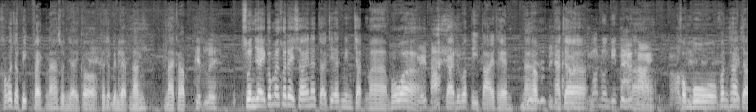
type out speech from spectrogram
เขาก็จะพลิกแฟกนะ ส่วนใหญ่ก็ก็จะเป็นแบบนั้นนะครับ เผ็ดเลย ส่วนใหญ่ก็ไม่ค่อยได้ใช้นะจากที่แอดมินจัดมา เพราะว่าเฮ้ยตาย กลายเป็นว่าตีตายแทนนะครับ อาจจะ ว่าโดนตีตีตายให้ตายคอมโบค่อนข้างจะ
